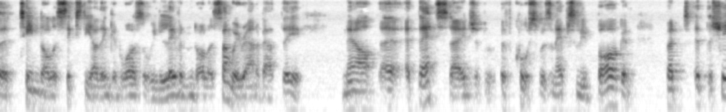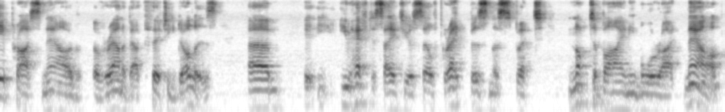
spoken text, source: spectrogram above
uh, $10.60, I think it was, or $11, somewhere around about there. Now, uh, at that stage, it, of course, was an absolute bargain. But at the share price now of, of around about $30, um, it, you have to say to yourself, great business, but not to buy any more right now.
